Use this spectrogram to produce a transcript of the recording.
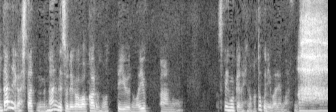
誰がしたっていうのがなんでそれがわかるのっていうのはよくあのスペイン語圏の人が特に言われますね。あ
